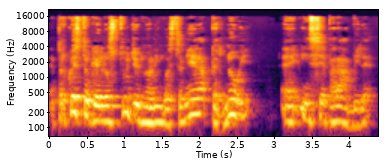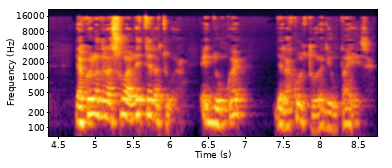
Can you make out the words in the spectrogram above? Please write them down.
È per questo che lo studio di una lingua straniera per noi è inseparabile da quello della sua letteratura e dunque della cultura di un paese.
